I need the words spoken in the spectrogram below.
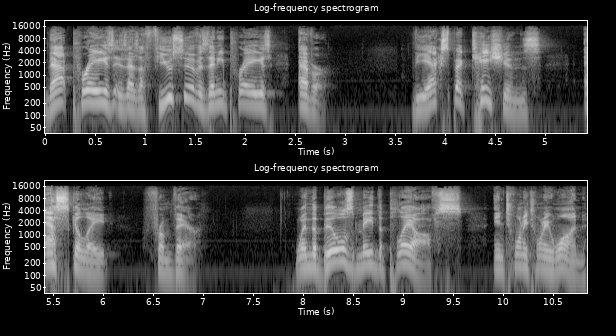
That praise is as effusive as any praise ever. The expectations escalate from there. When the Bills made the playoffs in 2021,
